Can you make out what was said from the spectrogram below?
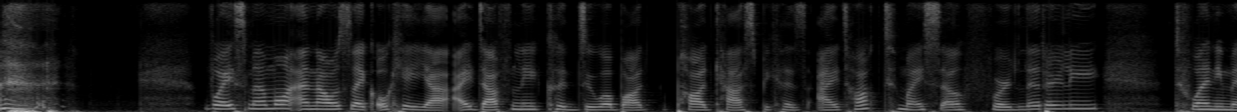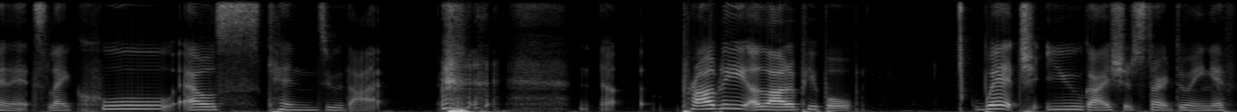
voice memo and I was like, "Okay, yeah, I definitely could do a bod- podcast because I talk to myself for literally 20 minutes. Like who else can do that?" Probably a lot of people which you guys should start doing if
